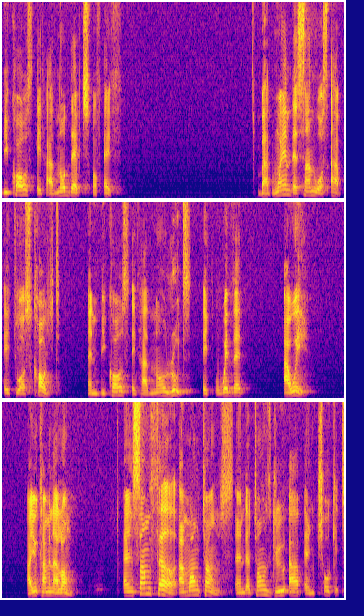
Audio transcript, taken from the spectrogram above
because it had no depth of earth. But when the sun was up, it was scorched, and because it had no roots, it withered away. Are you coming along? And some fell among thorns, and the thorns grew up and choked it,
